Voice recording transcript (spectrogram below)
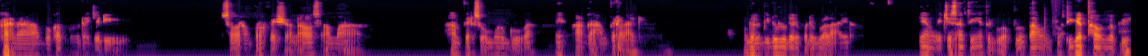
Karena bokap gue udah jadi seorang profesional selama hampir seumur gue. Eh agak hampir lagi. Udah lebih dulu daripada gue lahir. Yang which is artinya itu 20 tahun 23 tahun lebih.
